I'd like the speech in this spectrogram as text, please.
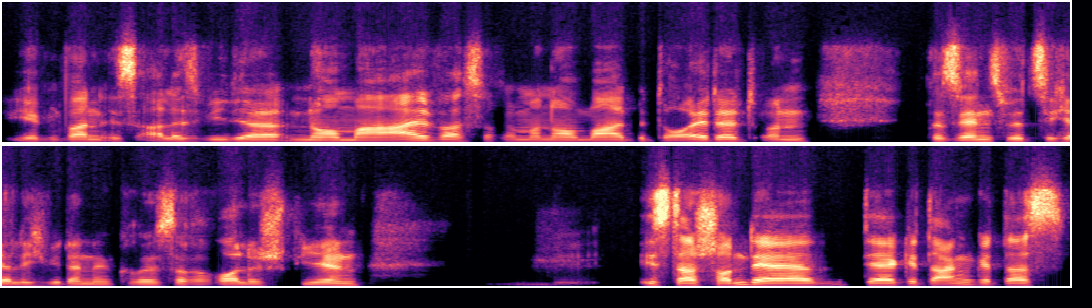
irgendwann ist alles wieder normal, was auch immer normal bedeutet und Präsenz wird sicherlich wieder eine größere Rolle spielen. Ist da schon der, der Gedanke, dass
